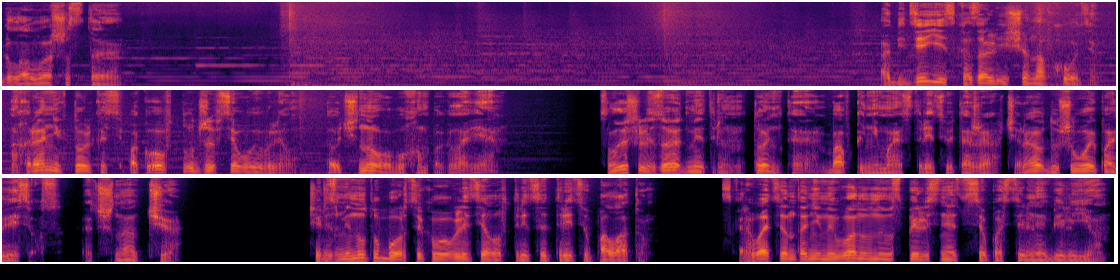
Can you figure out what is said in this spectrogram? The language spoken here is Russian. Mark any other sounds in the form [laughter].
Глава шестая. О беде ей сказали еще на входе. Охранник только Сипаков тут же все вывалил. Точно обухом по голове. «Слышали, Зоя Дмитриевна, Тонь-то, бабка немая с третьего этажа, вчера в душевой повесился. Это ж надо че?» Через минуту Бортикова влетела в тридцать третью палату кровати Антонину Ивановны успели снять все постельное белье.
